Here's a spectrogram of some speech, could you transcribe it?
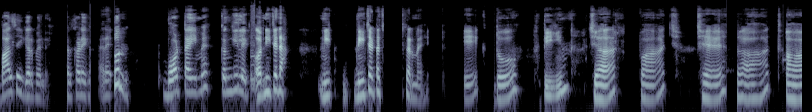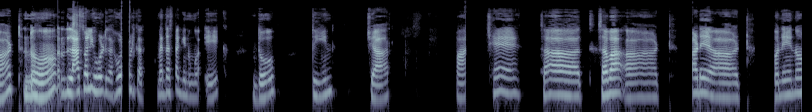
बाल सही कर पहले कर खड़े अरे सुन बहुत टाइम है कंगी लेके। और नीचे जा नी, नीचे टच करना है एक दो तीन चार पाँच छ सात, आठ, नौ। लास्ट वाली होल्ड कर होल्ड कर। मैं दस तक गिनूँगा। एक, दो, तीन, चार, पाँच छ सात, सवा आठ, साढ़े आठ, पौने नौ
